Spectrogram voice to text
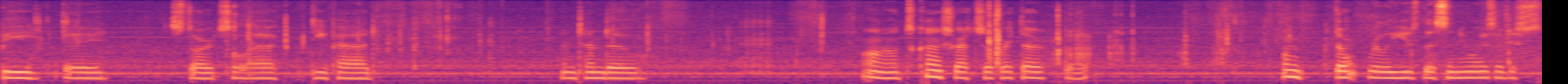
B, A, start, select, D-pad, Nintendo. I don't know, it's kind of scratched up right there, but I don't really use this anyways. I just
